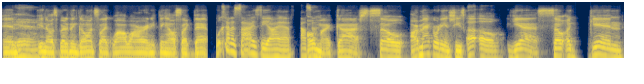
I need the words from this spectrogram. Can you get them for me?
and Yeah. you know it's better than going to like Wawa or anything else like that. What kind of size do y'all have? Oh my gosh. So our macaroni and cheese Uh oh. Yes. So again,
